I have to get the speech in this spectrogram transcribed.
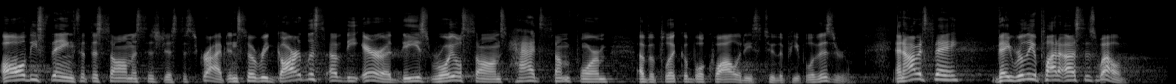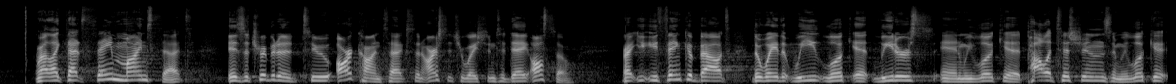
all these things that the psalmist has just described. And so, regardless of the era, these royal psalms had some form of applicable qualities to the people of Israel. And I would say they really apply to us as well. Right? Like that same mindset is attributed to our context and our situation today also. Right? You, you think about the way that we look at leaders and we look at politicians and we look at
